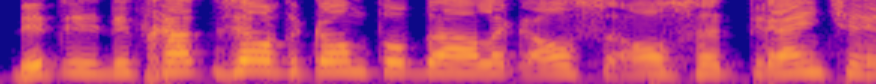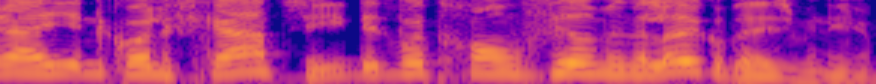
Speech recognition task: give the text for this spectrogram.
Dit, is- dit gaat dezelfde kant op dadelijk als, als het treintje rijden in de kwalificatie. Dit wordt gewoon veel minder leuk op deze manier.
